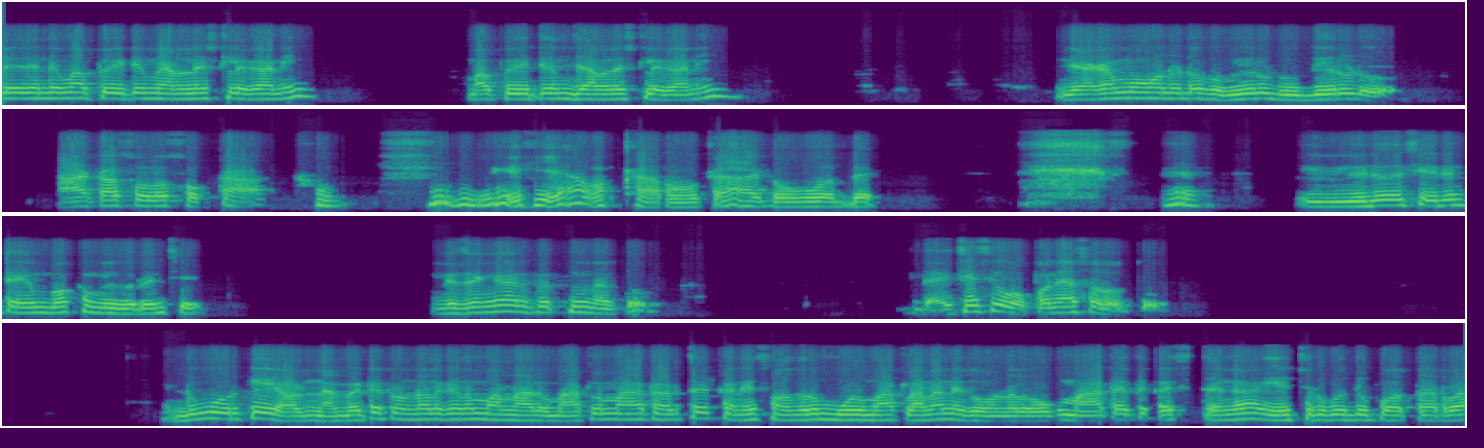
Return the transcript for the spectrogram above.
లేదంటే మా పేటీఎం అనలిస్టులు కానీ మా పేటీఎం జర్నలిస్టులు కానీ జగన్మోహన్ రెడ్డి ఒక వీరుడు ధీరుడు ఆకాశంలో సొక్క. ఏమ కర్మ కాకపోతే ఈ వీడియో చేయడం టైం బొక్క మీ గురించి. నిజంగా అనిపిస్తుంది నాకు. దయచేసి ఉపన్యాసాలు వద్దు. ఎందుకు ఊరికే నమ్మేటట్టు ఉండాలి కదా మన నాలుగు మాటలు మాట్లాడితే కనీసం అందరూ మూడు మాటలన్నా నిజం ఉండాలి. ఒక మాట అయితే ఖచ్చితంగా ఏచులు కొద్ది పోతారా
